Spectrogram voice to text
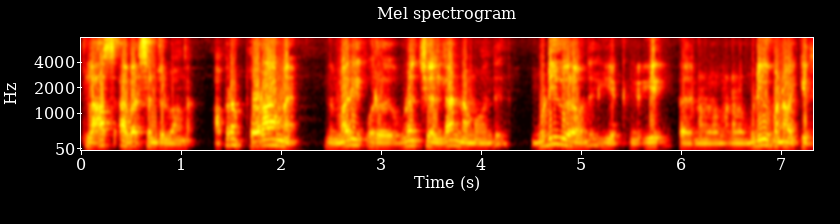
லாஸ் அவர்ஸ்ன்னு சொல்லுவாங்க. அப்புறம் பொறாமை இந்த மாதிரி ஒரு உணர்ச்சிகள் தான் நம்ம வந்து முடிவுகளை வந்து இயக்கு- இய- நம்ம நம்ம முடிவு பண்ண வைக்குது.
